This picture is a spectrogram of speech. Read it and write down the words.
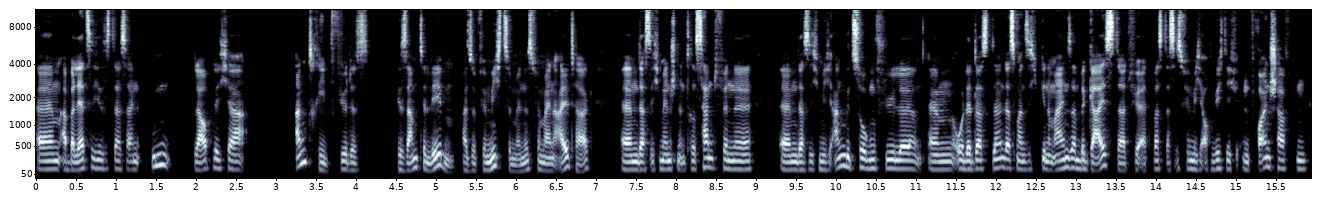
Ähm, aber letztlich ist das ein unglaublicher Antrieb für das gesamte Leben, also für mich zumindest, für meinen Alltag, ähm, dass ich Menschen interessant finde, ähm, dass ich mich angezogen fühle ähm, oder dass, ne, dass man sich gemeinsam begeistert für etwas. Das ist für mich auch wichtig in Freundschaften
